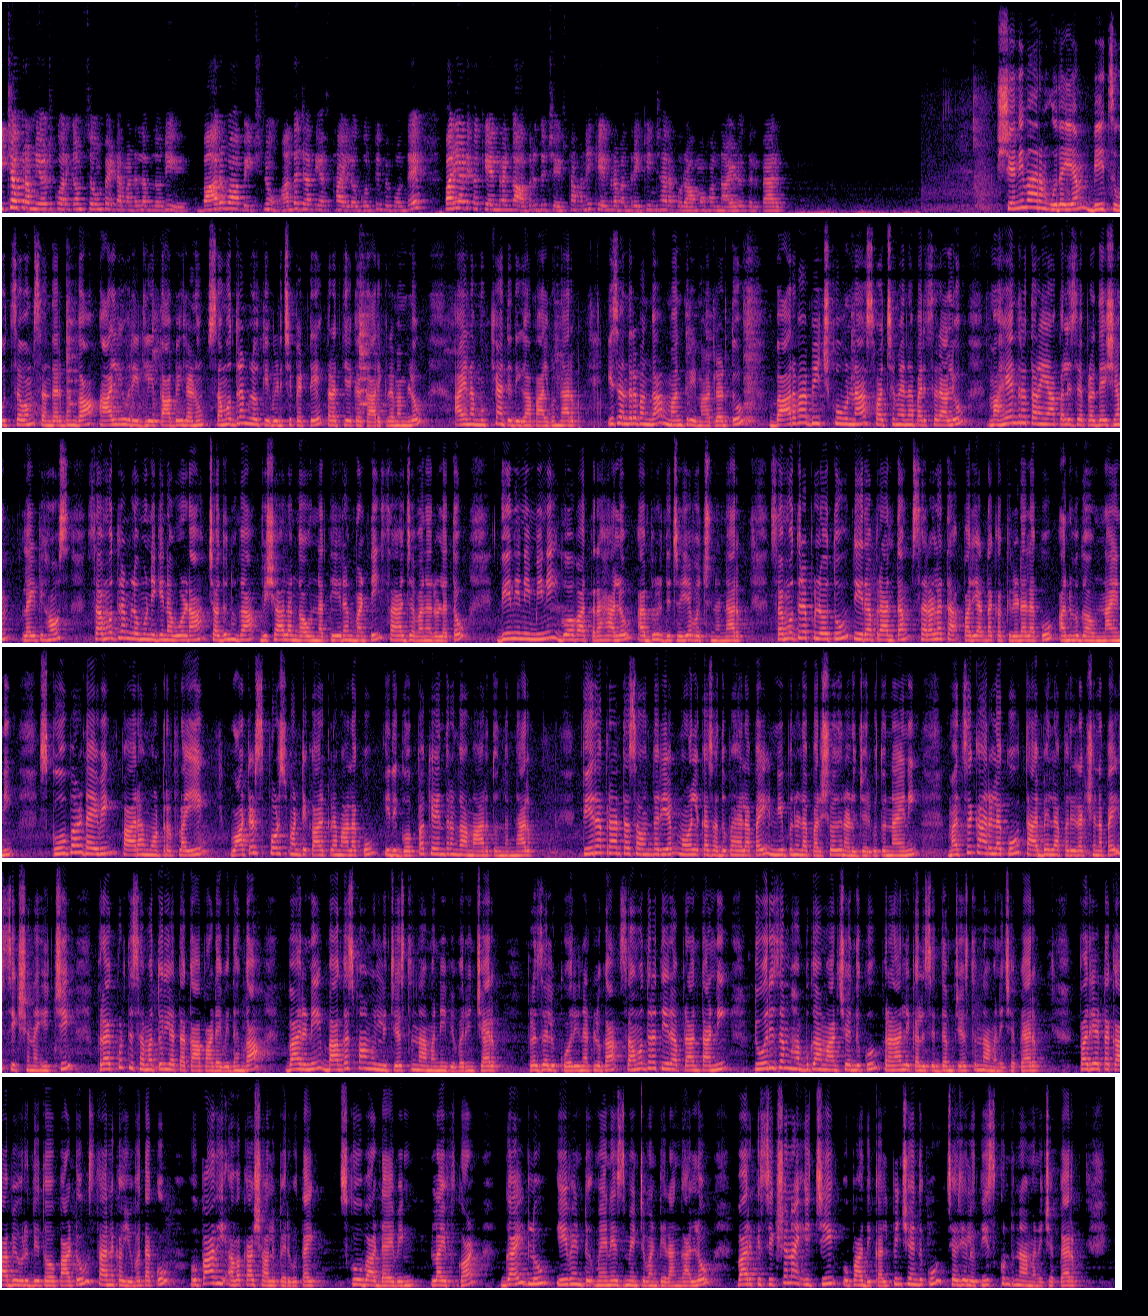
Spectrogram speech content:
ఇచ్చాపురం నియోజకవర్గం సోంపేట మండలంలోని బారువా బీచ్ను అంతర్జాతీయ స్థాయిలో గుర్తింపు పొందే పర్యాటక కేంద్రంగా అభివృద్ధి చేస్తామని కేంద్ర మంత్రి కింజారపు రామ్మోహన్ నాయుడు తెలిపారు. శనివారం ఉదయం బీచ్ ఉత్సవం సందర్భంగా ఆలివ్ రిడ్లీ తాబేలను సముద్రంలోకి విడిచిపెట్టే ప్రత్యేక కార్యక్రమంలో ఆయన ముఖ్య అతిథిగా పాల్గొన్నారు. ఈ సందర్భంగా మంత్రి మాట్లాడుతూ బార్వా బీచ్కు ఉన్న స్వచ్ఛమైన పరిసరాలు మహేంద్ర తనయ కలిసే ప్రదేశం లైట్ హౌస్ సముద్రంలో మునిగిన ఓడ చదునుగా విశాలంగా ఉన్న తీరం వంటి సహజ వనరులతో దీనిని మినీ గోవా తరహాలో అభివృద్ధి చేయవచ్చునన్నారు. సముద్రపు లోతు తీర ప్రాంతం సరళత పర్యాటక క్రీడలకు అనువుగా ఉన్నాయని scuba diving paramotor flying water sports వంటి కార్యక్రమాలకు ఇది గొప్ప కేంద్రంగా మారుతుందన్నారు. తీర ప్రాంత సౌందర్యం మౌలిక సదుపాయాలపై నిపుణుల పరిశోధనలు జరుగుతున్నాయని మత్స్యకారులకు తాబేళ్ళ పరిరక్షణపై శిక్షణ ఇచ్చి ప్రకృతి సమతుల్యత కాపాడే విధంగా వారిని భాగస్వాముల్ని చేస్తున్నామని వివరించారు. ప్రజలు కోరినట్లుగా సముద్ర తీర ప్రాంతాన్ని టూరిజం హబ్గా మార్చేందుకు ప్రణాళికలు సిద్ధం చేస్తున్నామని చెప్పారు. పర్యాటక అభివృద్ధితో పాటు స్థానిక యువతకు ఉపాధి అవకాశాలు పెరుగుతాయి. స్కూబా డైవింగ్ లైఫ్ గార్డ్ గైడ్లు ఈవెంట్ మేనేజ్మెంట్ వంటి రంగాల్లో వారికి శిక్షణ ఇచ్చి ఉపాధి కల్పించేందుకు చర్యలు తీసుకుంటున్నామని చెప్పారు.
